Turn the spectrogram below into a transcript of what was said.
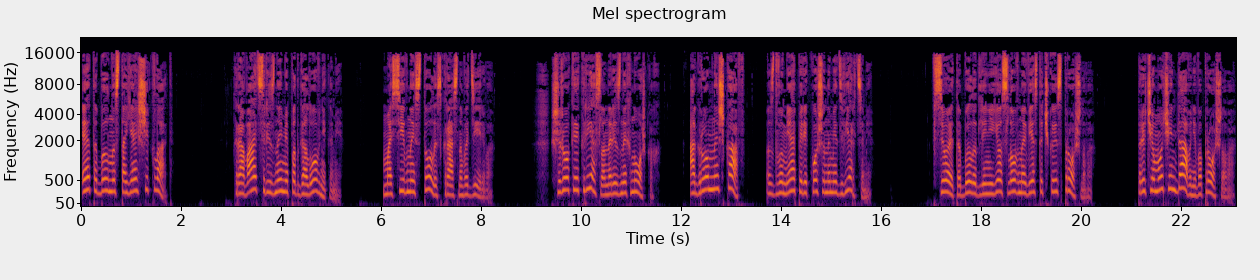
Это был настоящий клад. Кровать с резными подголовниками, массивный стол из красного дерева, широкое кресло на резных ножках, огромный шкаф с двумя перекошенными дверцами. Все это было для нее словно весточка из прошлого, причем очень давнего прошлого.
